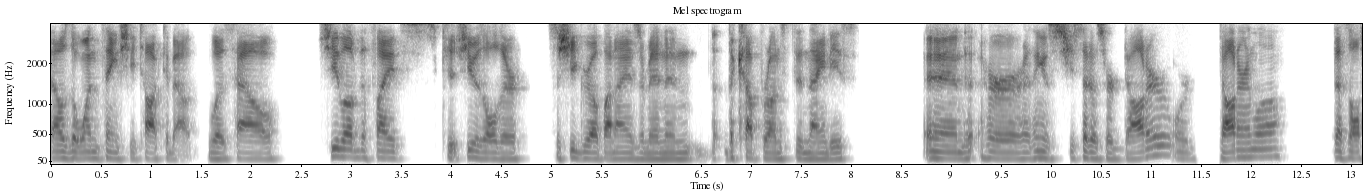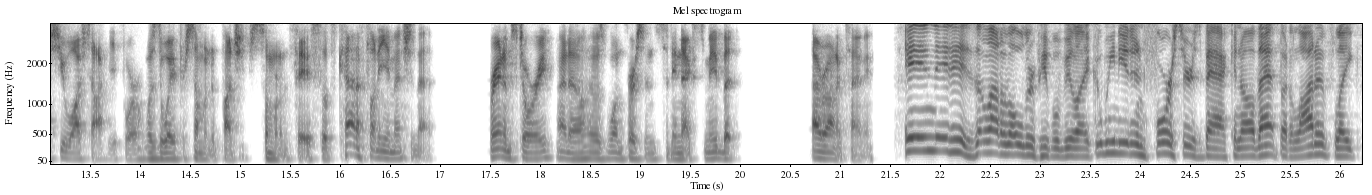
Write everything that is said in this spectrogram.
that was the one thing she talked about was how she loved the fights because she was older, so she grew up on Yzerman and the, the cup runs to the '90s. And her, I think was, she said it was her daughter or daughter-in-law. That's all she watched hockey for was to wait for someone to punch someone in the face. So it's kind of funny you mentioned that. Random story. I know it was one person sitting next to me, but ironic timing. And it is a lot of the older people be like, we need enforcers back and all that. But a lot of like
